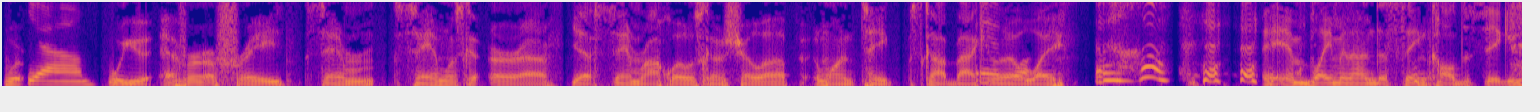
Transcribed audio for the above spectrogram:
We're- yeah. Were you ever afraid Sam Sam was go- or uh, yes Sam Rockwell was going to show up and want to take Scott And Bakula what- away and blame it on this thing called Ziggy?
